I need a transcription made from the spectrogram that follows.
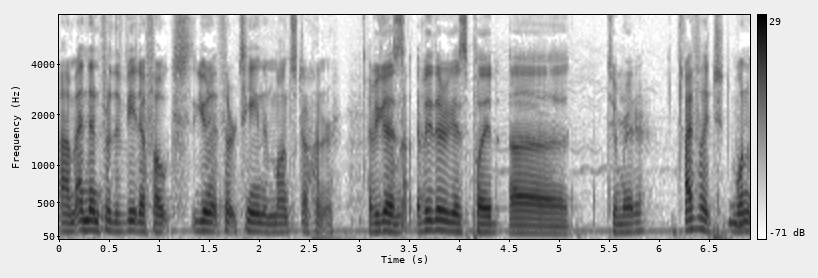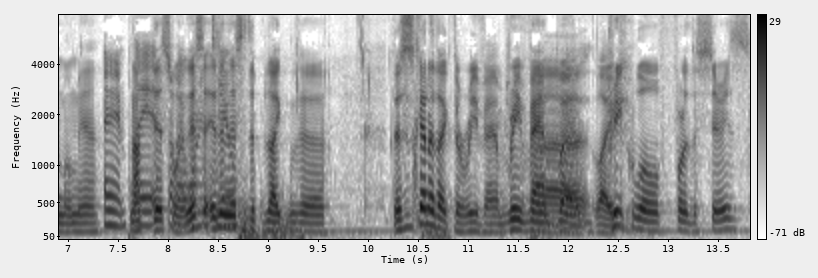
Um, and then for the Vita folks, Unit 13 and Monster Hunter. Have you guys? Have either of you guys played uh, Tomb Raider? I played one of them. Yeah, I didn't not play it, this but I one. This wanted isn't to. this the like the This is kind of like the revamped, revamp, uh, but like prequel for the series.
